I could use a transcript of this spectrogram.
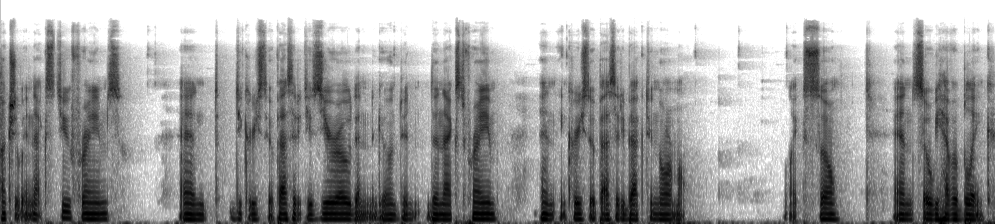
actually next two frames and decrease the opacity to zero then go into the next frame and increase the opacity back to normal like so. And so we have a blink.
